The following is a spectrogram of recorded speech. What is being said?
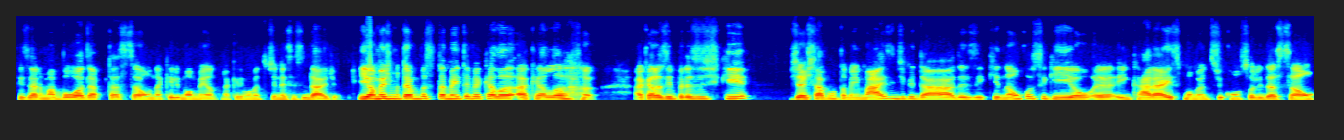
fizeram uma boa adaptação naquele momento, naquele momento de necessidade. E ao mesmo tempo você também teve aquela, aquela, aquelas empresas que já estavam também mais endividadas e que não conseguiam é, encarar esse momento de consolidação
